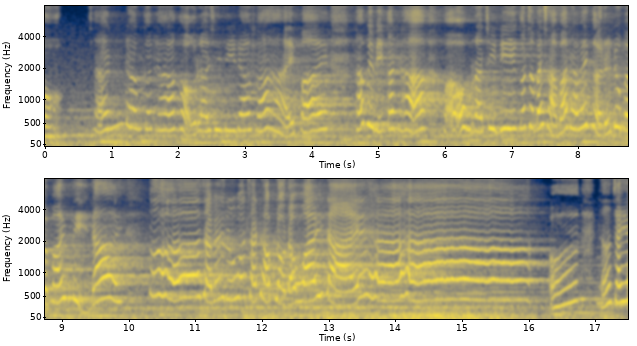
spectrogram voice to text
อก ฉันทำคาถาของราชินีนางฟ้าหายไป ถ้าไม่มีคาถาพระองค์ราชินีก็จะไม่สามารถทำให้เกิดฤดูใบไม้ผลิได้ฉันไม่รู้ว่าฉันทำหล่นเอาไว้ไหนเออเธอใจเ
